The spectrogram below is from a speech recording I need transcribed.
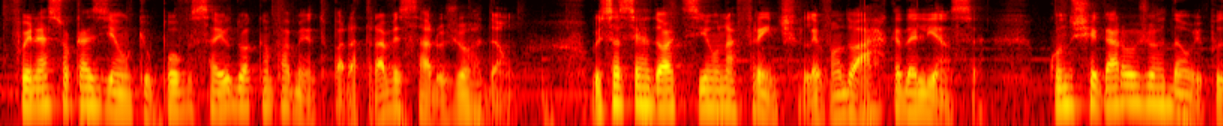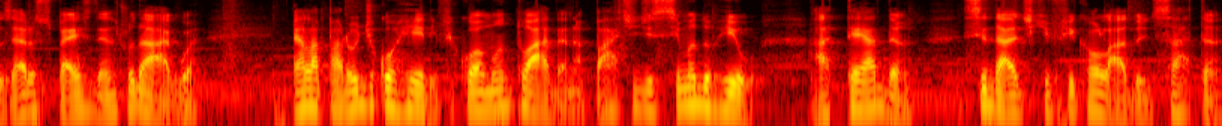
Foi nessa ocasião que o povo saiu do acampamento para atravessar o Jordão. Os sacerdotes iam na frente, levando a arca da aliança. Quando chegaram ao Jordão e puseram os pés dentro da água, ela parou de correr e ficou amontoada na parte de cima do rio, até Adã, cidade que fica ao lado de Sartã.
